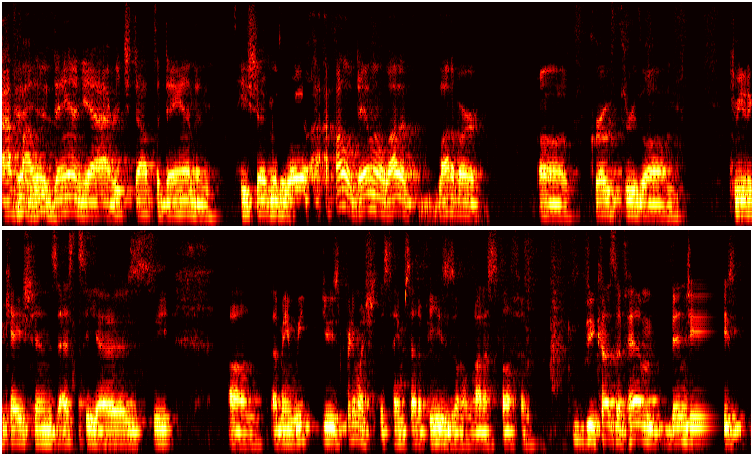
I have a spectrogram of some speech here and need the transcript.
I followed yeah. Dan. Yeah, I reached out to Dan, and he showed me the way. I I followed Dan on a lot of a lot of our uh, growth through the um, communications, SEOs. Um, I mean, we use pretty much the same set of pieces on a lot of stuff, and because of him, Benji's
